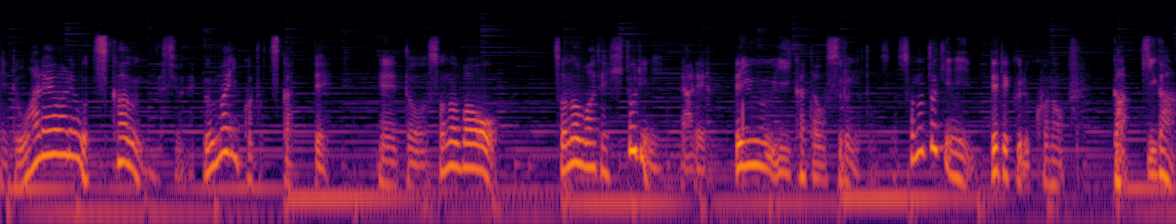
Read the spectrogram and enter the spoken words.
えーと、我々を使うんですよね。うまいこと使って、えっ、ー、と、その場を、その場で一人になれるっていう言い方をするんだと思うんですよ。その時に出てくるこの楽器が、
